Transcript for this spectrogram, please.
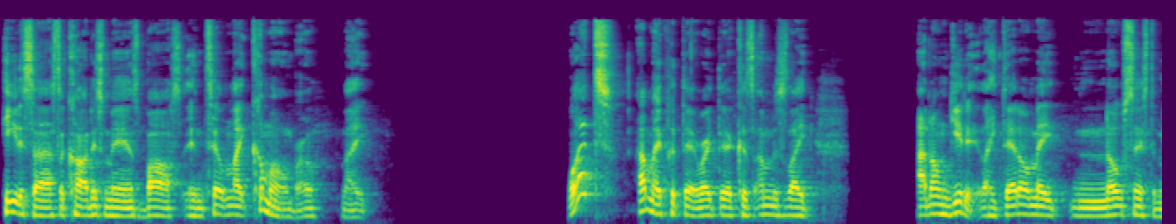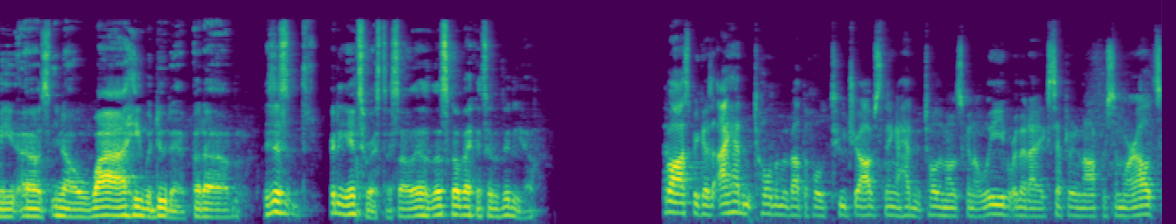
he decides to call this man's boss and tell him, like, "Come on, bro." Like, What? I might put that right there because I'm just like, I don't get it. Like that don't make no sense to me. Uh, you know why he would do that, but um, it's just pretty interesting. So let's, let's go back into the video. Boss, because I hadn't told him about the whole two jobs thing. I hadn't told him I was going to leave or that I accepted an offer somewhere else.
